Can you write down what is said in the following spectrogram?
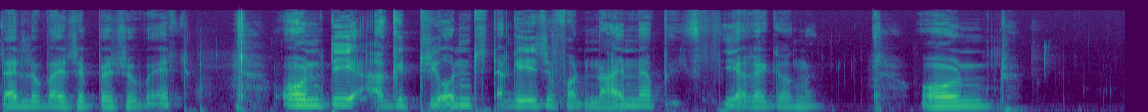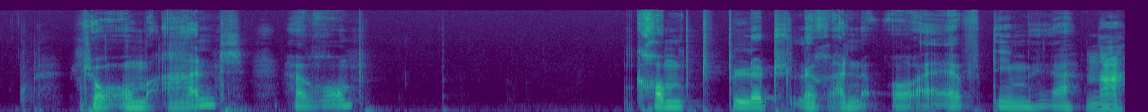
teilweise beschwert. Und die Aktionstage ist von 9 bis 4 gegangen. Und so um eins herum kommt plötzlich ein ORF-Team her. Na,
